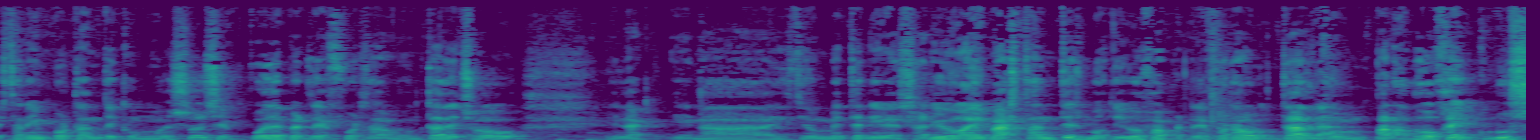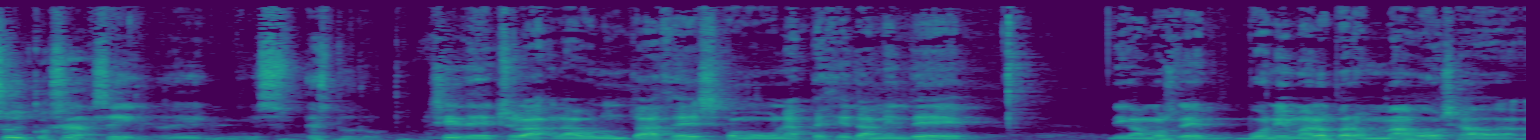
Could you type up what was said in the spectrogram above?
Es tan importante como eso y se puede perder fuerza de voluntad. De hecho, en la, en la edición 20 aniversario hay bastantes motivos para perder fuerza de voluntad, Claro. con paradoja incluso y cosas así. Eh, Es, es duro. Sí, de hecho la, la voluntad es como una especie también de, digamos, de bueno y malo para un mago. O sea,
